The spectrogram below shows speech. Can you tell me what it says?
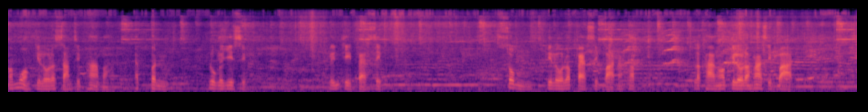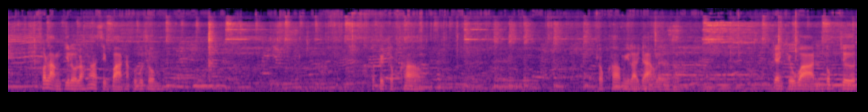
มะม่วงกิโลละ 35 บาทแอ ปเปิลลูกละ 20 ลิ้นจี่80 ส้มกิโลละ 80 บาทนะครับ ราคาเงาะกิโลละ 50 บาท ฝรั่งกิโลละ 50 บาทนะคุณผู้ชม ก็เป็นกับข้าว กับข้าวมีหลายอย่างเลยนะครับ แกงเขียวหวาน ต้มจืด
